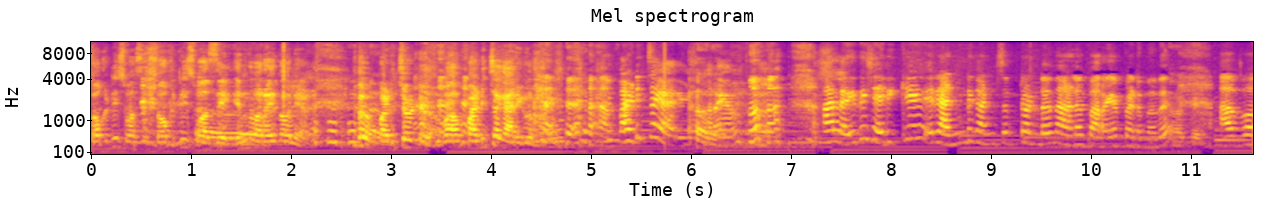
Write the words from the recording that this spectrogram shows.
സോക്രട്ടീസ് വാസ് സോക്രട്ടീസ് വാസ് എന്ന് പറയുന്ന പോലെയാണ്. പഠിച്ചോണ്ട് പഠിച്ച കാര്യങ്ങൾ പഠിച്ച കാര്യങ്ങൾ പറയാം. അല്ല ഇത് ശരിക്ക് രണ്ട് കൺസെപ്റ്റ് ഉണ്ടെന്നാണ് പറയപ്പെടുന്നത്. അപ്പൊ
